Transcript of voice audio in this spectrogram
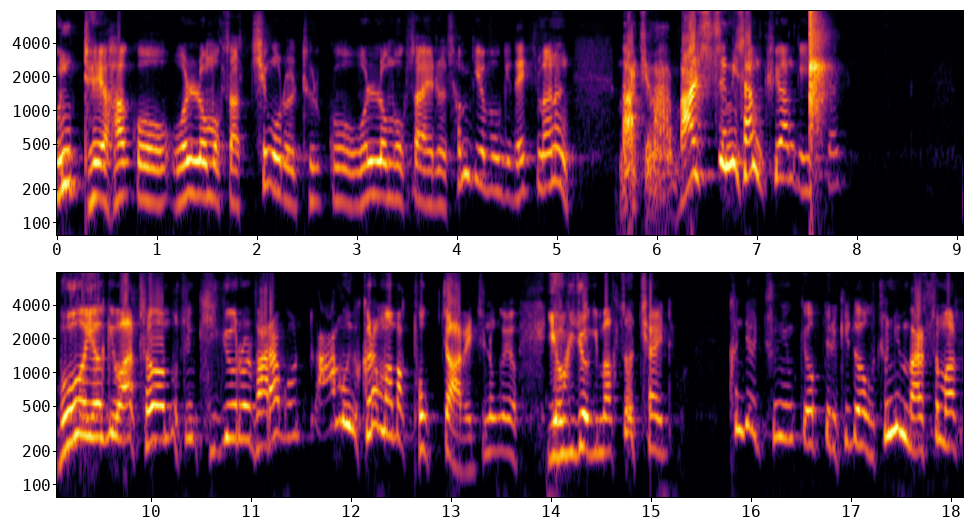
은퇴하고 원로 목사 칭호를 듣고 원로 목사회를 섬겨보기도 했지만은 마지막 말씀 이상 귀한 게 있어요. 뭐 여기 와서 무슨 기교를 바라고 아무 그러면 막 복잡해지는 거예요. 여기저기 막 써쳐야 되고. 근데 주님께 엎드려 기도하고 주님 말씀하셔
